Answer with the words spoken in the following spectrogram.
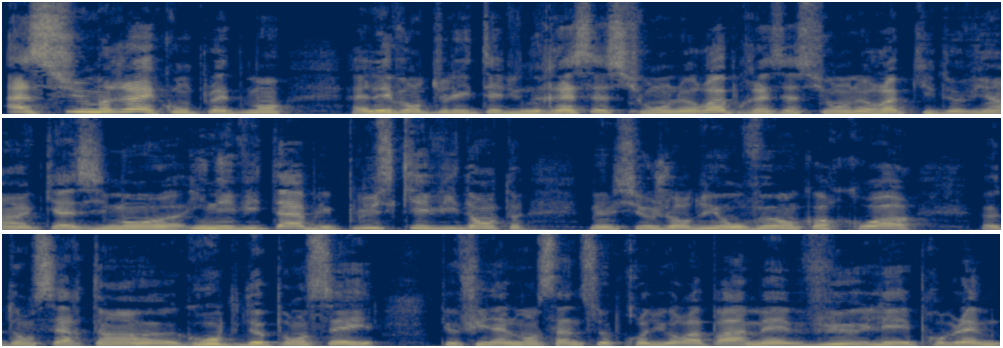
assumerait complètement l'éventualité d'une récession en Europe, récession en Europe qui devient quasiment euh, inévitable et plus qu'évidente, même si aujourd'hui on veut encore croire euh, dans certains euh, groupes de pensée que finalement ça ne se produira pas, mais vu les problèmes,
